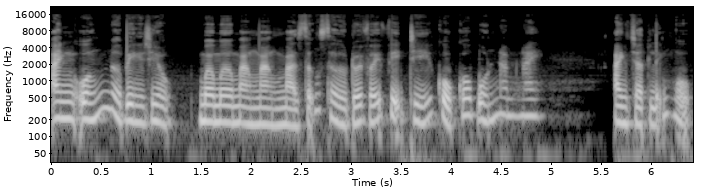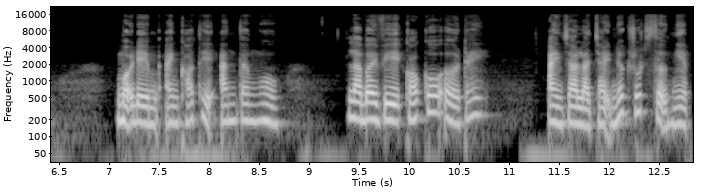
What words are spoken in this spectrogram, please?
Anh uống nửa bình rượu, mơ mơ màng màng mà dưỡng sờ đối với vị trí của cô 4 năm nay. Anh chợt lĩnh ngủ. Mỗi đêm anh có thể an tâm ngủ là bởi vì có cô ở đây. Anh cho là chạy nước rút sự nghiệp,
